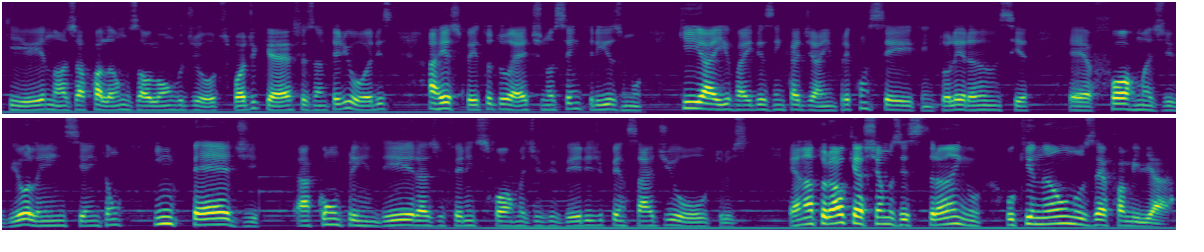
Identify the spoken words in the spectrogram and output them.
que nós já falamos ao longo de outros podcasts anteriores a respeito do etnocentrismo, que aí vai desencadear em preconceito, intolerância, é, formas de violência, então impede a compreender as diferentes formas de viver e de pensar de outros. É natural que achemos estranho o que não nos é familiar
